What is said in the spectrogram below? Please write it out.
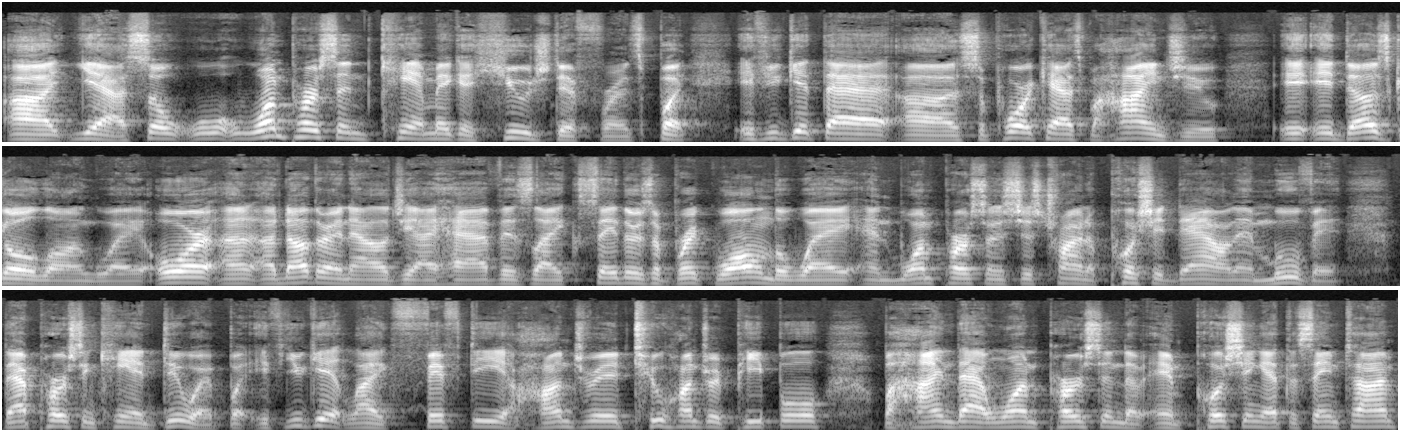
uh, yeah, so w- one person can't make a huge difference, but if you get that uh, support cast behind you, it, it, does go a long way. Or a- another analogy I have is like, say there's a brick wall in the way and one person is just trying to push it down and move it. That person can't do it. But if you get like 50, 100, 200 people behind that one person to, and pushing at the same time,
